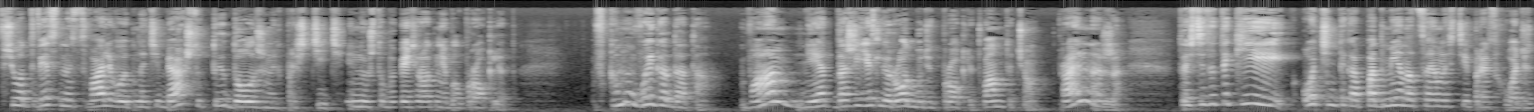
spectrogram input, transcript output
всю ответственность сваливают на тебя, что ты должен их простить, и ну, чтобы весь род не был проклят. В кому выгода-то? Вам нет. Даже если род будет проклят, вам-то что? Правильно же? То есть это такие, очень такая подмена ценностей происходит.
